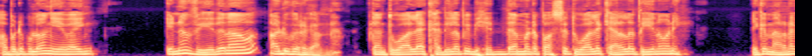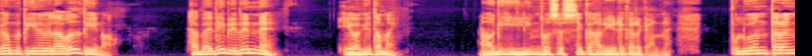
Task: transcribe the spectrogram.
අපට පුළුවන් ඒවයින් එන වේදනාව අඩු කරගන්න. තැන් තුවාලයක් හැදිලපි බෙහෙද්දැම්මට පස්සේ තුවාල කැල්ල තියෙනවනේ. එක මැරණකම්ම තියෙන වෙලාවල් තියෙනවා. හැබැයිති රිදෙන්නේ ඒවගේ තමයි. ආගේ හීලිම් ප්‍රොසෙස් එක හරියට කරගන්න. පුළුවන් තරන්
